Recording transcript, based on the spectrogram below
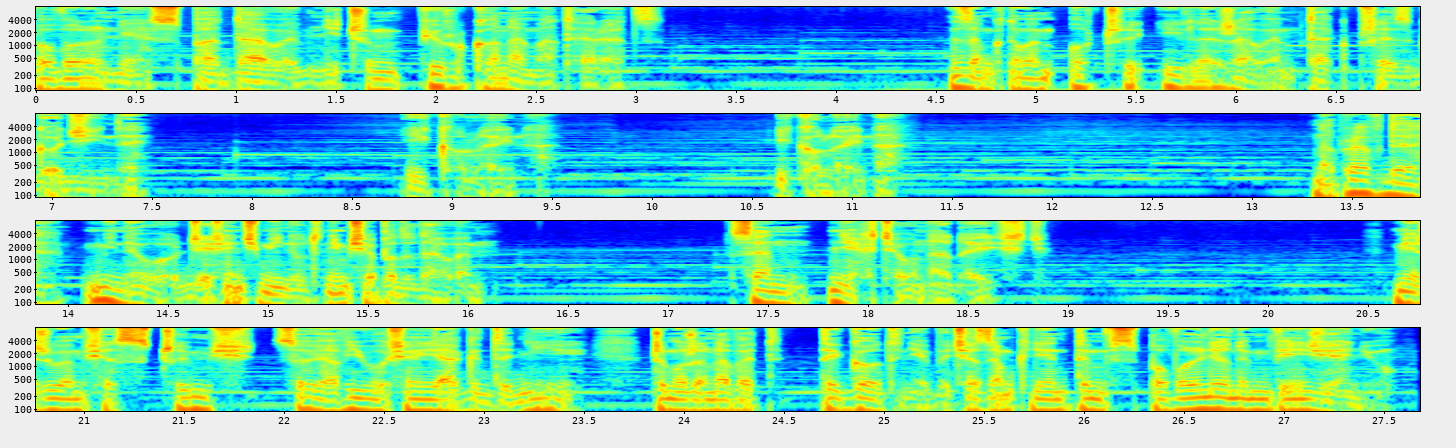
Powolnie spadałem niczym piórko na materac. Zamknąłem oczy i leżałem tak przez godziny. I kolejne. I kolejne. Naprawdę minęło dziesięć minut, nim się poddałem. Sen nie chciał nadejść. Mierzyłem się z czymś, co jawiło się jak dni, czy może nawet tygodnie bycia zamkniętym w spowolnionym więzieniu,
